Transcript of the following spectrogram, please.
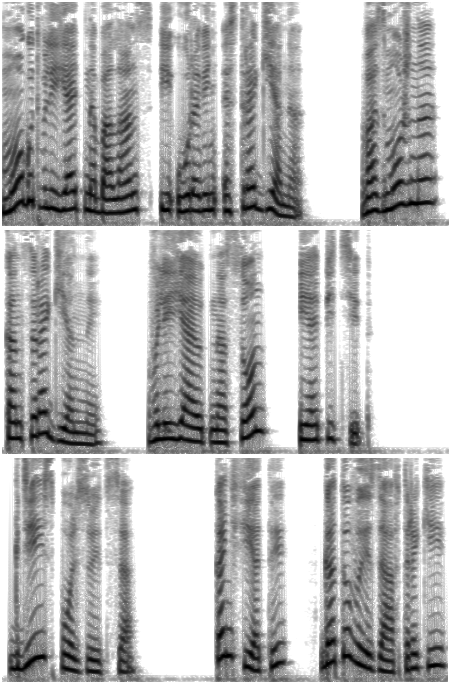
Могут влиять на баланс и уровень эстрогена. Возможно, канцерогенны. Влияют на сон и аппетит. Где используется? Конфеты, готовые завтраки,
